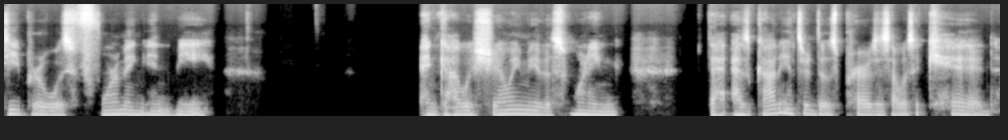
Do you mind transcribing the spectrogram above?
deeper was forming in me. And God was showing me this morning that as God answered those prayers as I was a kid,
